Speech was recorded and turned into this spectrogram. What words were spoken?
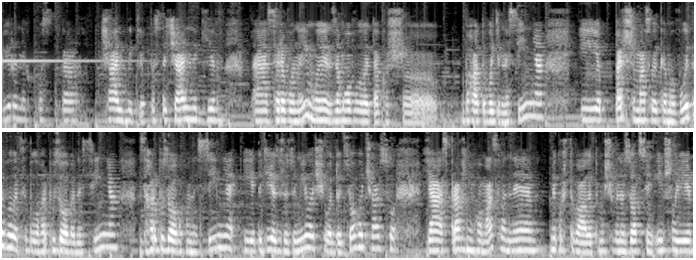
е, постачальників, постачальників е, сировини. Ми замовили також е, багато видів насіння. І перше масло, яке ми видавили, це було гарбузове насіння з гарбузового насіння. І тоді я зрозуміла, що до цього часу я справжнього масла не, не куштувала, тому що воно зовсім іншої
